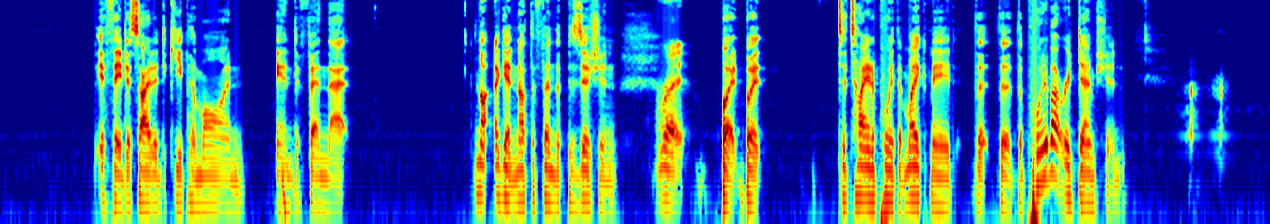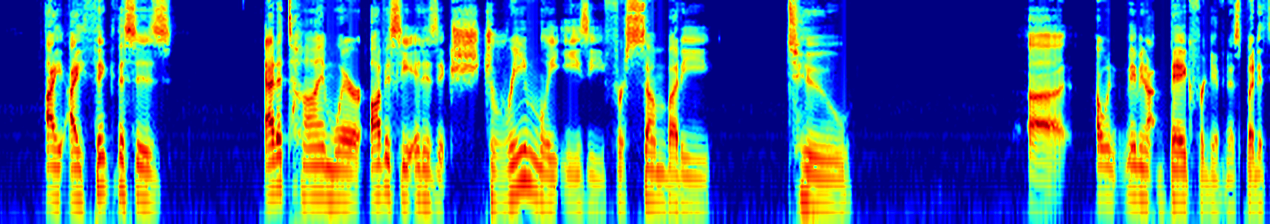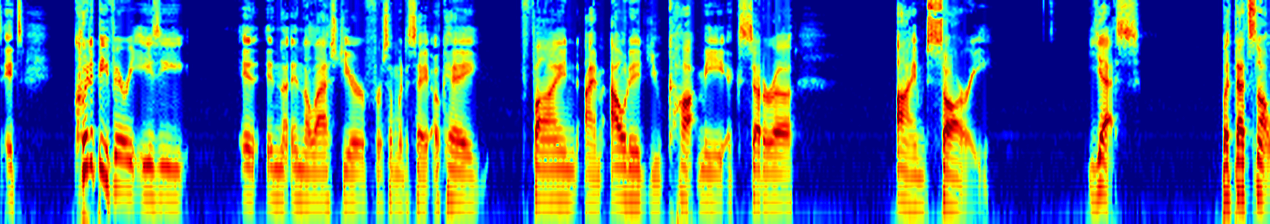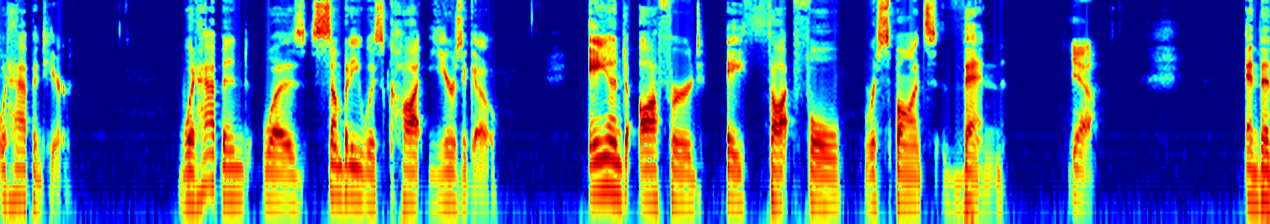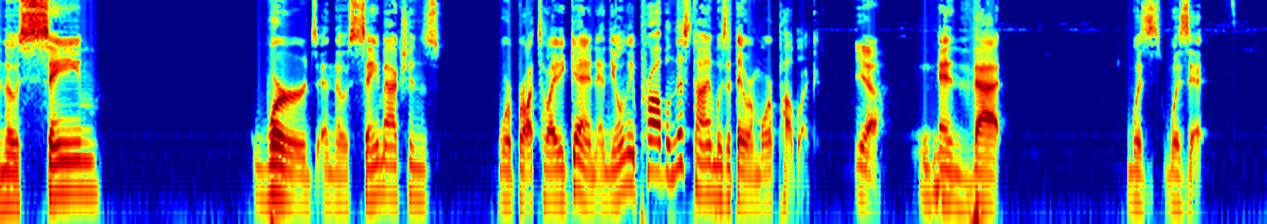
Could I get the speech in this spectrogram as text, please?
if they decided to keep him on and defend that. Not again, not defend the position, Right. but but to tie in a point that Mike made, the the, the point about redemption, I I think this is at a time where obviously it is extremely easy for somebody to uh I wouldn't maybe not beg forgiveness, but it's it's could it be very easy in, in the in the last year for someone to say, okay, fine, I'm outed, you caught me, etc. I'm sorry. Yes, but that's not what happened here. What happened was somebody was caught years ago and offered a thoughtful response then. Yeah. And then those same words and those same actions were brought to light again. And the only problem this time was that they were more public. Yeah. And that was was it.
